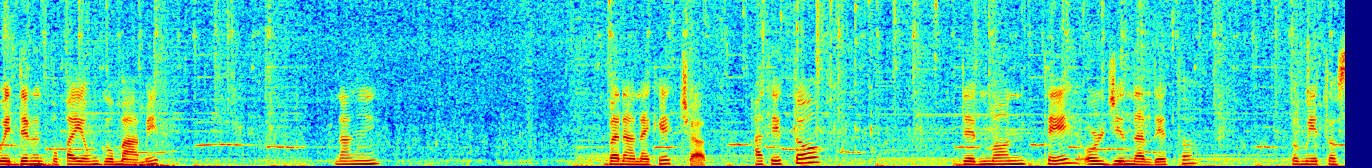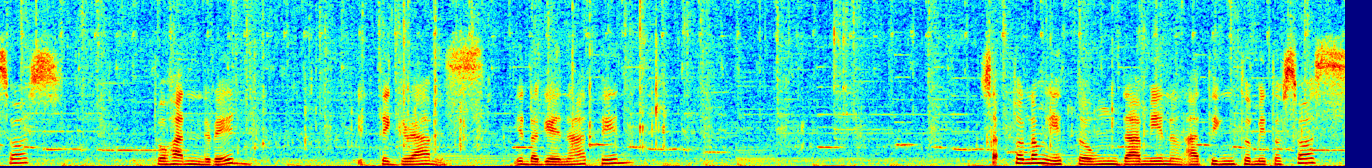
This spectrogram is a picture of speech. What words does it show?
Pwede rin po kayong gumamit ng banana ketchup. At ito, Del Monte, original ito. Tomato sauce, 200, 80 grams. Ilagay natin. Sakto lang itong dami ng ating tomato sauce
